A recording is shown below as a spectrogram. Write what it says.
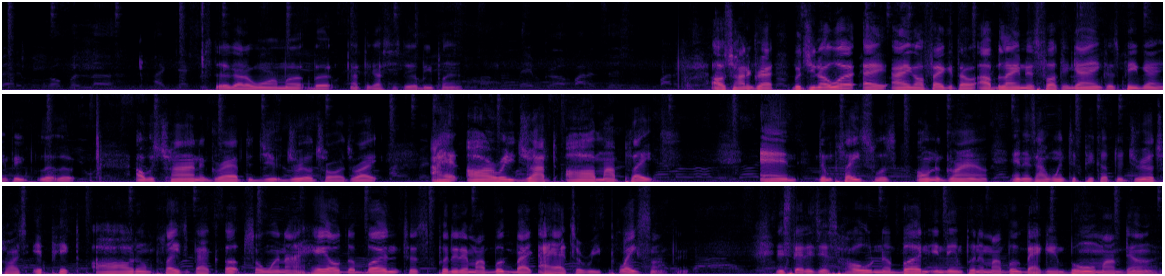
Still got to warm up, but I think I should still be playing. I was trying to grab, but you know what? Hey, I ain't gonna fake it though. I blame this fucking game because peep game, peep. Look, look. I was trying to grab the dr- drill charge, right? I had already dropped all my plates, and them plates was on the ground. And as I went to pick up the drill charge, it picked all them plates back up. So when I held the button to put it in my book bag, I had to replace something instead of just holding a button and then putting my book back and boom, I'm done.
